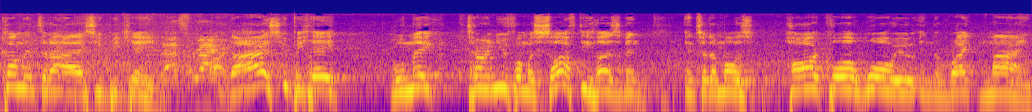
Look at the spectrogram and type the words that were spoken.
Come into the ISUPK. That's right. The ISUPK will make turn you from a softy husband into the most hardcore warrior in the right mind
